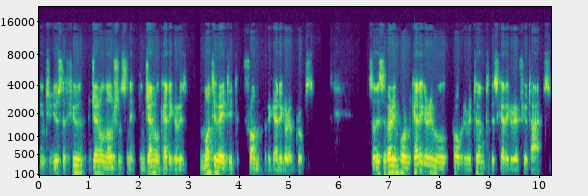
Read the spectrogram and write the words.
introduced a few general notions in, in general categories motivated from the category of groups. So this is a very important category. We will probably return to this category a few times.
